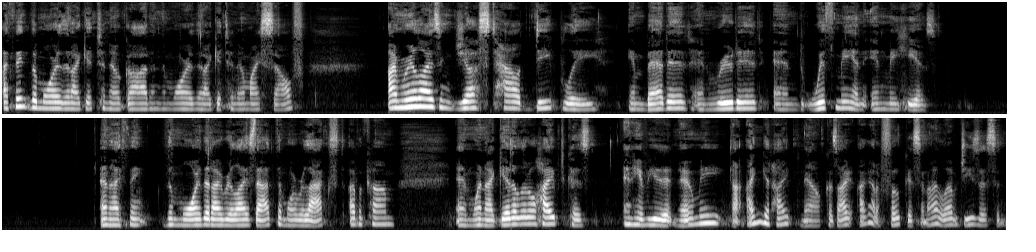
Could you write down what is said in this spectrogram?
I think the more that I get to know God and the more that I get to know myself, I'm realizing just how deeply embedded and rooted and with me and in me He is. And I think the more that I realize that, the more relaxed I become. And when I get a little hyped, because any of you that know me, I, I can get hyped now because I, I got to focus and I love Jesus and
